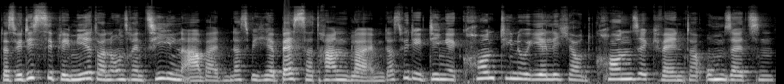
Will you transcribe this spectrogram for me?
dass wir disziplinierter an unseren Zielen arbeiten, dass wir hier besser dranbleiben, dass wir die Dinge kontinuierlicher und konsequenter umsetzen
